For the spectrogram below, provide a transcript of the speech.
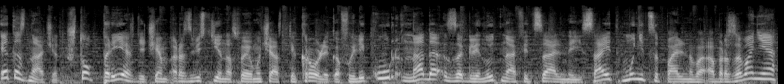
Это значит, что прежде чем развести на своем участке кроликов или кур, надо заглянуть на официальный сайт муниципального образования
